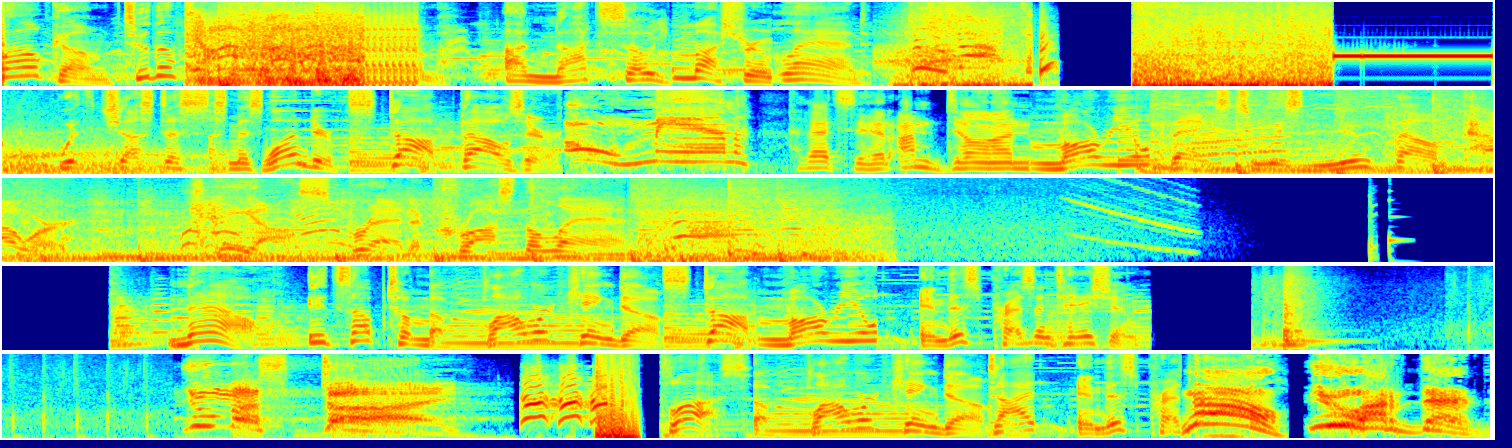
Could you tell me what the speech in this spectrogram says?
Welcome to the a not so mushroom land. With just a Miss Wonder stop Bowser. Oh man! That's it, I'm done. Mario, thanks to his newfound power, chaos spread across the land. Ah! Now, it's up to the Flower Kingdom. Stop Mario in this presentation. You must die! Plus, the Flower Kingdom died in this present. Now you are dead!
